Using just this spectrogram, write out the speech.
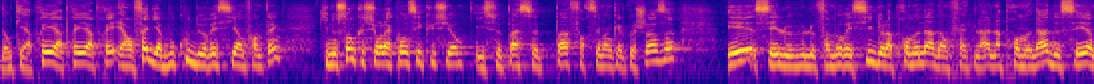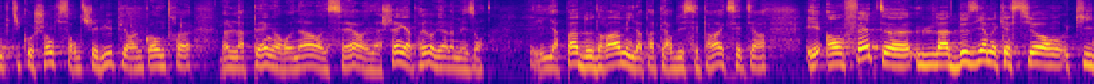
Donc, et après, après, après. Et en fait, il y a beaucoup de récits enfantins qui ne sont que sur la consécution. Il ne se passe pas forcément quelque chose. Et c'est le, fameux récit de la promenade, en fait. La, la promenade, c'est un petit cochon qui sort de chez lui, puis rencontre un lapin, un renard, un cerf, un machin, et après il revient à la maison. Il n'y a pas de drame, il n'a pas perdu ses parents, etc. Et en fait, euh, la deuxième question qui,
